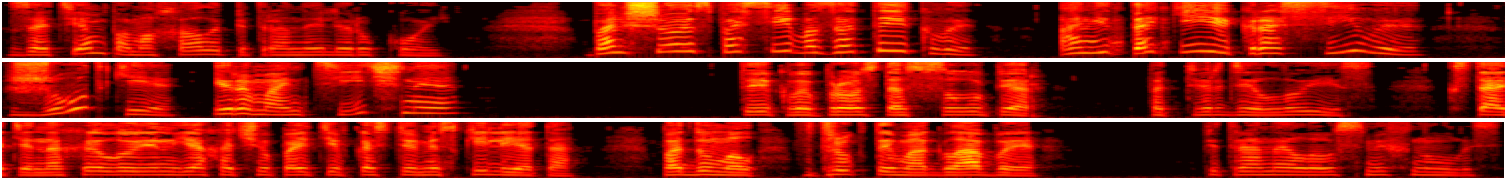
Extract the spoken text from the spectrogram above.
затем помахала Петронелле рукой. «Большое спасибо за тыквы! Они такие красивые, жуткие и романтичные!» «Тыквы просто супер!» — подтвердил Луис. «Кстати, на Хэллоуин я хочу пойти в костюме скелета. Подумал, вдруг ты могла бы...» Петронелла усмехнулась.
